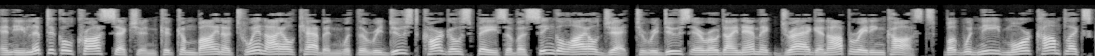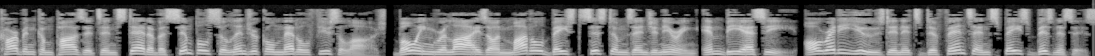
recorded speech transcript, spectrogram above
An elliptical cross-section could combine a twin-aisle cabin with the reduced cargo space of a single-aisle jet to reduce aerodynamic drag and operating costs, but would need more complex carbon composites instead of a simple cylindrical metal fuselage. Boeing relies on Model-Based Systems Engineering MBSE, already used in its defense and space businesses,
